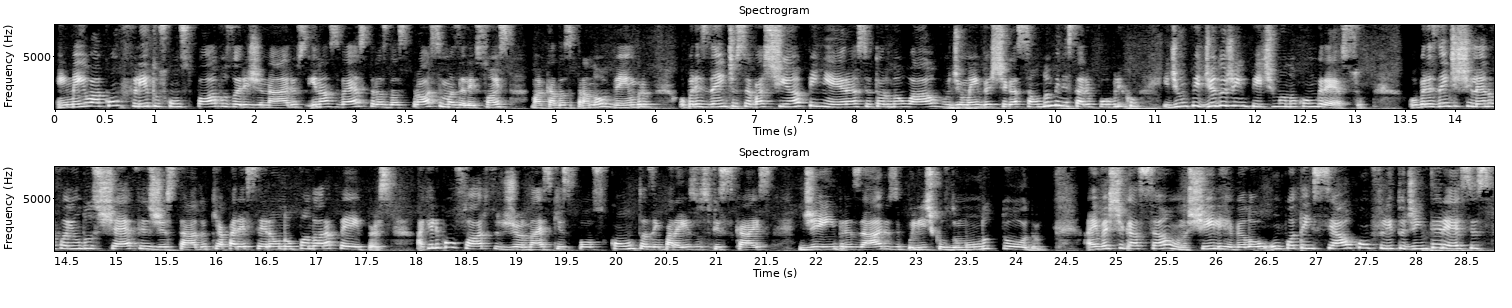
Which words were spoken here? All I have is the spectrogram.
Em meio a conflitos com os povos originários e nas vésperas das próximas eleições, marcadas para novembro, o presidente Sebastião Pinheira se tornou alvo de uma investigação do Ministério Público e de um pedido de impeachment no Congresso. O presidente chileno foi um dos chefes de Estado que apareceram no Pandora Papers, aquele consórcio de jornais que expôs contas em paraísos fiscais de empresários e políticos do mundo todo. A investigação no Chile revelou um potencial conflito de interesses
